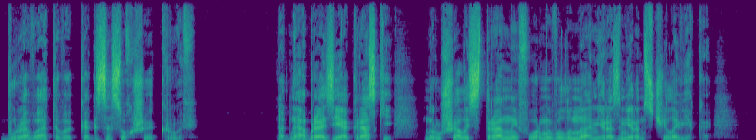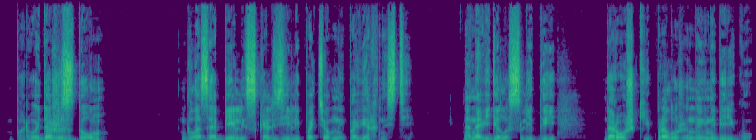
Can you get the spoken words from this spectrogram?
буроватого, как засохшая кровь. Однообразие окраски нарушалось странной формы валунами размером с человека, порой даже с дом. Глаза Белли скользили по темной поверхности. Она видела следы, дорожки, проложенные на берегу.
